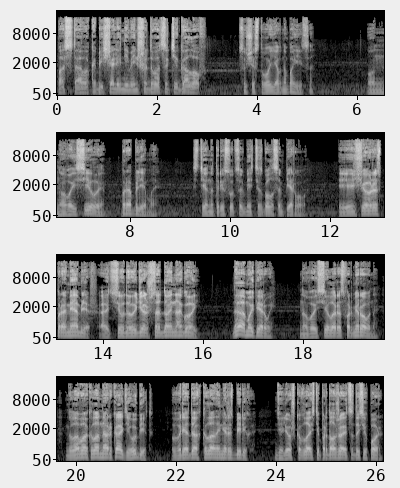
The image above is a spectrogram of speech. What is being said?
Поставок обещали не меньше двадцати голов. Существо явно боится. Он новой силы, проблемы. Стены трясутся вместе с голосом первого. «Еще раз промямлишь, отсюда уйдешь с одной ногой!» «Да, мой первый. Новая сила расформирована. Глава клана Аркадий убит. В рядах клана неразбериха. Дележка власти продолжается до сих пор.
